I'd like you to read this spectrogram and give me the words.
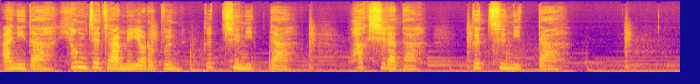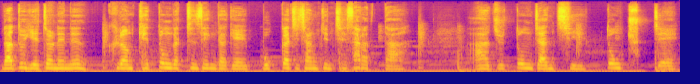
아니다, 형제 자매 여러분, 끝은 있다. 확실하다. 끝은 있다. 나도 예전에는 그런 개똥 같은 생각에 목까지 잠긴 채 살았다. 아주 똥잔치, 똥축제,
